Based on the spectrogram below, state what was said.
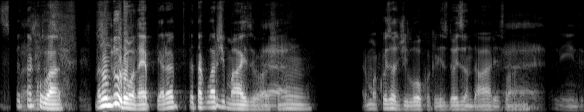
espetacular. era- Mas não durou, né? Porque era espetacular demais, eu acho. É. Não- Era uma coisa de louco, aqueles dois andares lá. né? É, era lindo.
